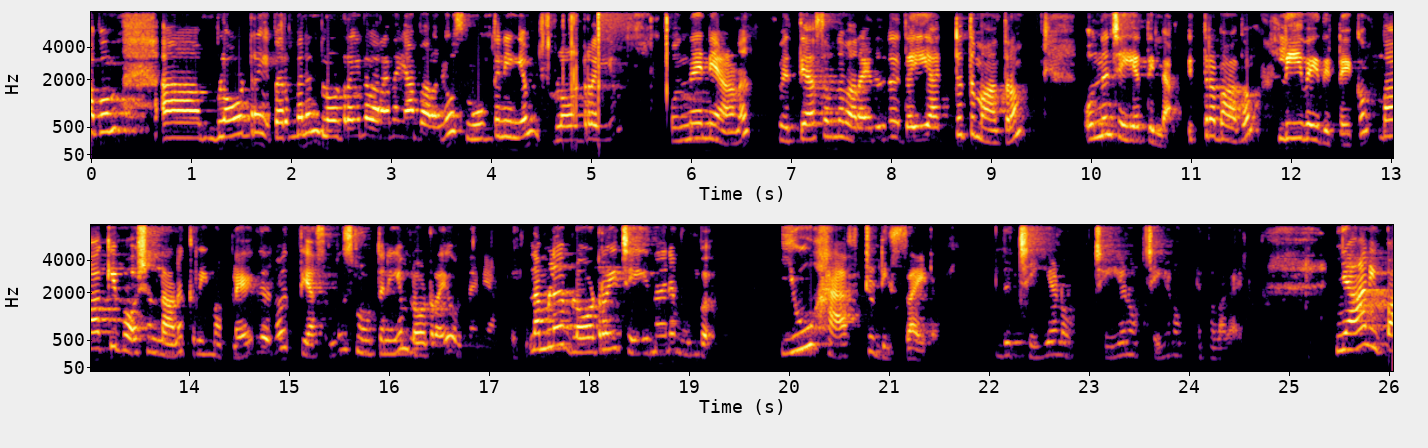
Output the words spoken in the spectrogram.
അപ്പം blow dry permanent blow dry എന്ന് പറയുന്നത് ഞാൻ പറഞ്ഞു സ്മൂത്തനിങ്ങും ബ്ലോ ഡ്രൈയും ഒന്ന് തന്നെയാണ്. വ്യത്യാസം എന്ന് പറയുന്നത് ഇത് ഈ അറ്റത്ത് മാത്രം ഒന്നും ചെയ്യത്തില്ല. ഇത്ര ഭാഗം ലീവ് ചെയ്തിട്ടേക്കും. ബാക്കി പോർഷനിലാണ് ക്രീം അപ്ലൈ ചെയ്ത് വ്യത്യാസം. സ്മൂത്തനിങ്ങും ബ്ലോ ഡ്രൈയും ഒന്ന് തന്നെയാണ്. നമ്മൾ ബ്ലോ ഡ്രൈ ചെയ്യുന്നതിന് മുമ്പ് യു ഹാവ് ടു ഡിസൈഡ് ഇത് ചെയ്യണോ ചെയ്യണോ ചെയ്യണോ എന്നുള്ള കാര്യം. ഞാൻ ഇപ്പൊ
